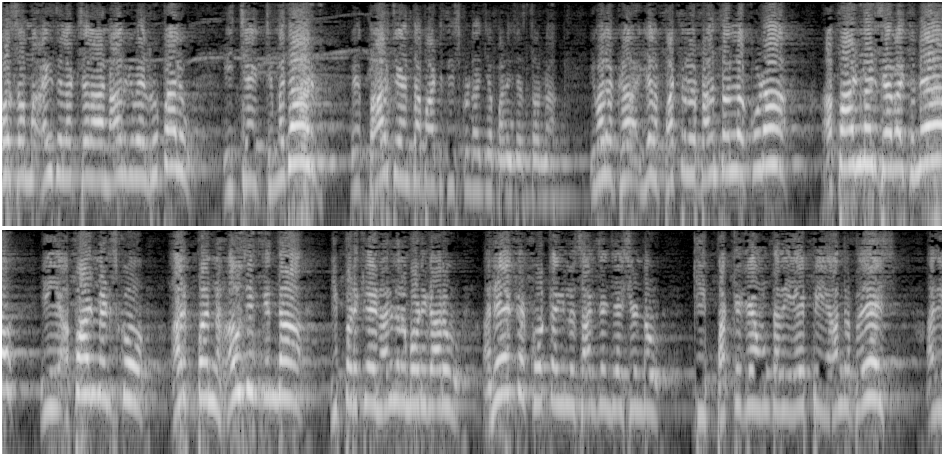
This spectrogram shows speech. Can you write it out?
కోసం ఐదు లక్షల నాలుగు వేల రూపాయలు ఇచ్చే జిమ్మదార్ రేపు భారతీయ జనతా పార్టీ తీసుకుంటామని చెప్పి మనం చేస్తున్నా. ఇవాళ ఇవాళ పట్టణ ప్రాంతాల్లో కూడా అపార్ట్మెంట్స్ ఏవైతున్నాయో ఈ అపార్ట్మెంట్స్కు అర్బన్ హౌసింగ్ కింద ఇప్పటికే నరేంద్ర మోడీ గారు అనేక కోట్ల ఇల్లు శాంక్షన్ చేసిండు. ఈ పక్కకే ఉంటది ఏపీ ఆంధ్రప్రదేశ్. అది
